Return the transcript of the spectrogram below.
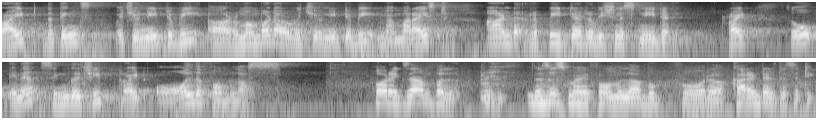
write the things which you need to be uh, remembered or which you need to be memorized and repeated revision is needed right? So in a single sheet write all the formulas. For example this is my formula book for uh, current electricity.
